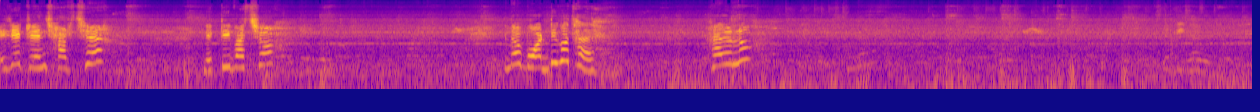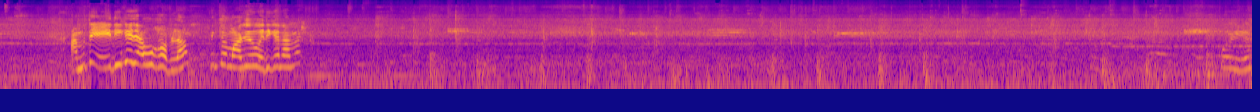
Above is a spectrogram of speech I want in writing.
এই যে ট্রেন ছাড়ছে, দেখতেই পাচ্ছ। কিন্তু বড্ডি কোথায়? হ্যাঁ লোলো? আমি তো এইদিকে যাব ভাবলাম, কিন্তু মাঝে ওইদিকে নামে। কই রে?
